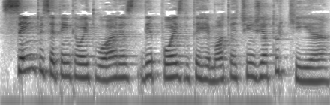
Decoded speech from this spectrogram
178 horas depois do terremoto atingir a Turquia.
